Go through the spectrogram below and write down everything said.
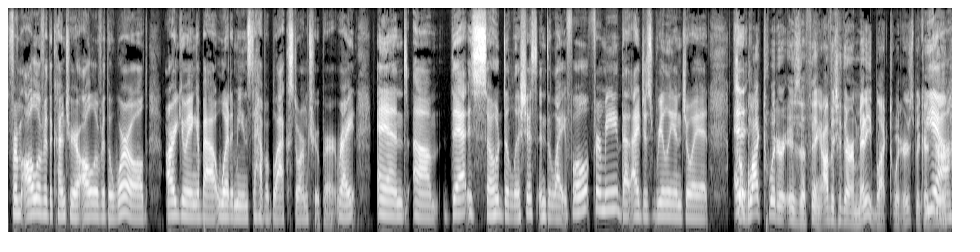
from all over the country or all over the world arguing about what it means to have a black stormtrooper, right? And um, that is so delicious and delightful for me that I just really enjoy it. So black Twitter is a thing. Obviously, there are many black Twitters because Yeah.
